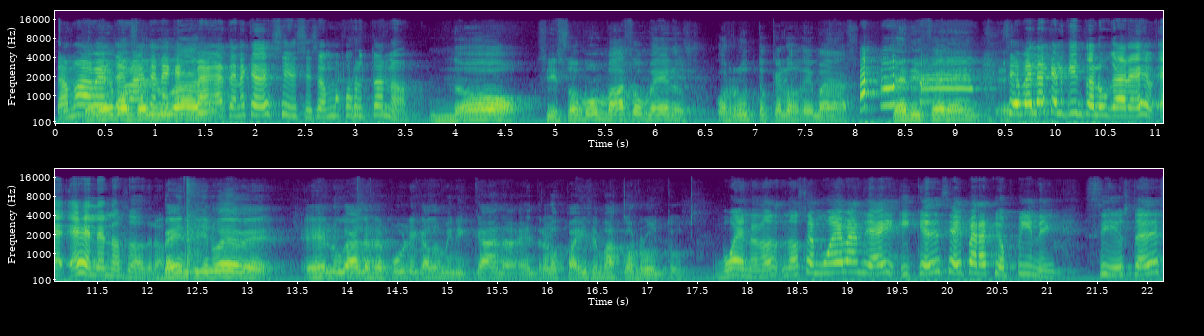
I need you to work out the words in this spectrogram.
Vamos a ver, van a, tener que, van a tener que decir si somos corruptos o no. No, si somos más o menos corruptos que los demás, es diferente. Si es verdad que el quinto lugar es, es- es el de nosotros. 29 es el lugar de República Dominicana entre los países más corruptos. Bueno, no, no se muevan de ahí y quédense ahí para que opinen. Si ustedes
